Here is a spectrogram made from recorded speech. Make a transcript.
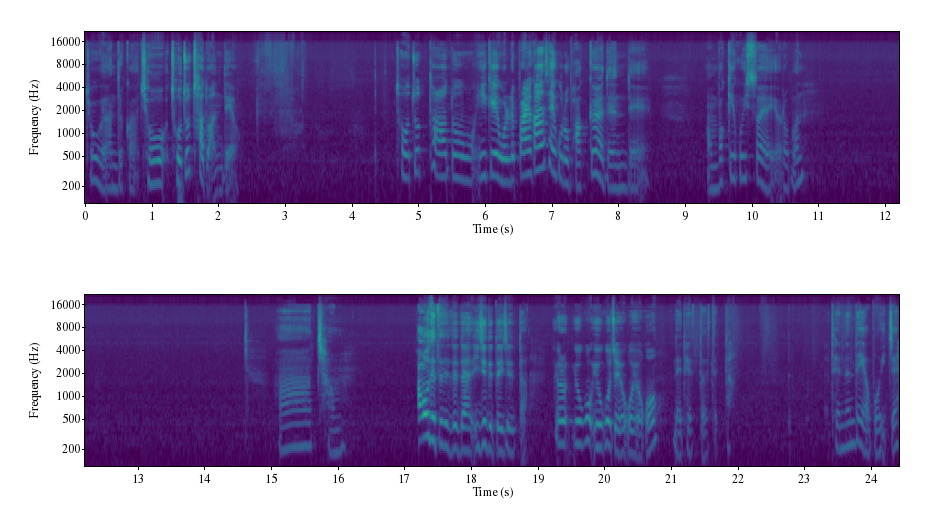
저 왜 안 될까요? 저 저조차도 안 돼요. 저조차도 이게 원래 빨간색으로 바뀌어야 되는데 안 바뀌고 있어요, 여러분. 아 참. 아, 어 됐다 됐다 됐다 이제 됐다 이제 됐다. 요 요거 요거죠 요거 요거. 네 됐다 됐다. 됐는데 여보 이제.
